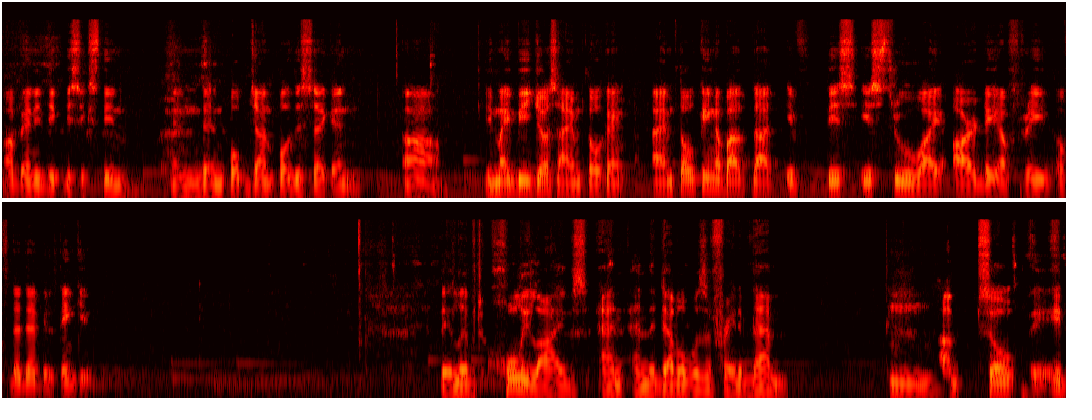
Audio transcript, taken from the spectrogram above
uh, Benedict XVI and then Pope John Paul II. Uh, in my videos, I am talking I am talking about that. If this is true, why are they afraid of the devil? Thank you. They lived holy lives, and and the devil was afraid of them. Hmm. Um, so it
